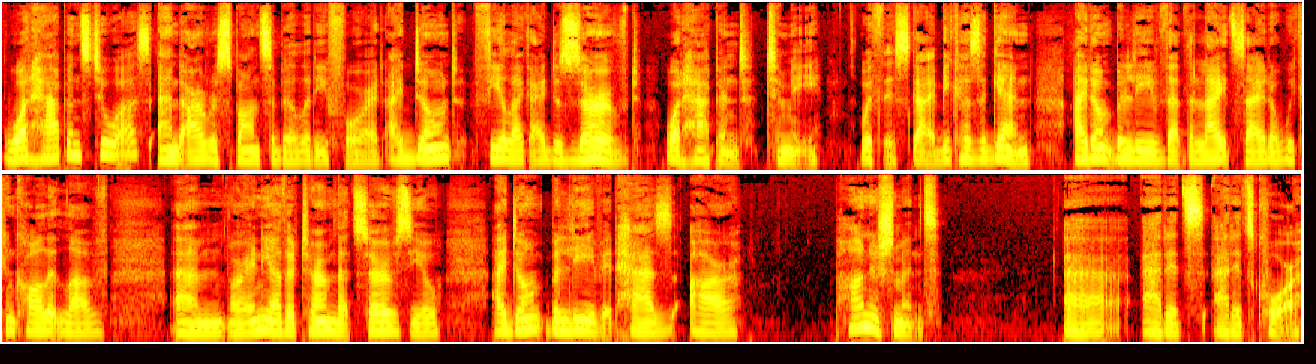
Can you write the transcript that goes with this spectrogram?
what happens to us and our responsibility for it. I don't feel like i deserved what happened to me with this guy because again i don't believe that the light side or we can call it love um, or any other term that serves you, I don't believe it has our punishment uh, at its at its core.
